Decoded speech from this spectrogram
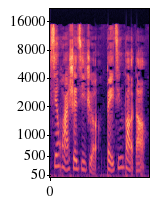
新华社记者北京报道。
